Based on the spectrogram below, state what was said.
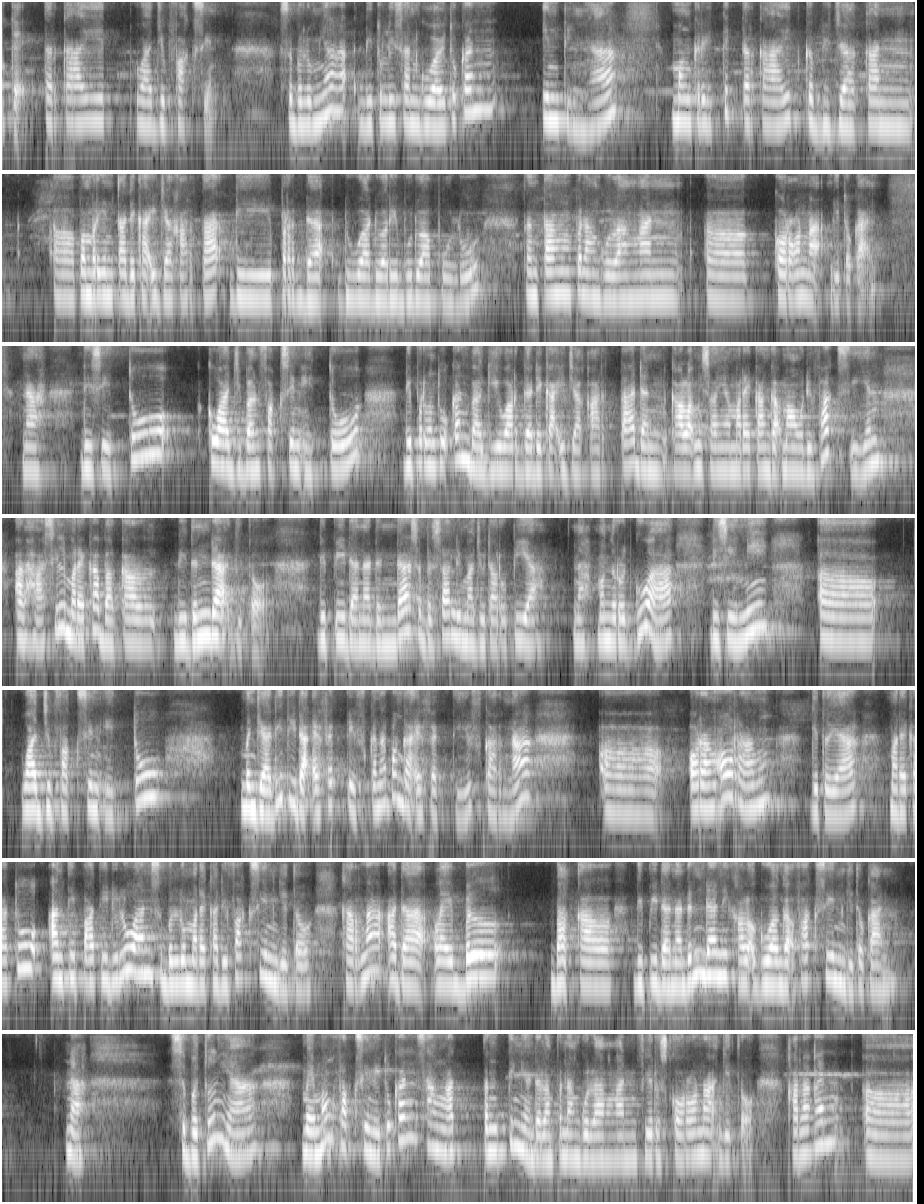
Oke, terkait wajib vaksin. Sebelumnya di tulisan gua itu kan intinya mengkritik terkait kebijakan uh, pemerintah DKI Jakarta di Perda 2 2020 tentang penanggulangan uh, corona gitu kan. Nah, di situ kewajiban vaksin itu diperuntukkan bagi warga DKI Jakarta dan kalau misalnya mereka nggak mau divaksin alhasil mereka bakal didenda gitu. Dipidana denda sebesar 5 juta rupiah. Nah menurut gua di sini uh, wajib vaksin itu menjadi tidak efektif. Kenapa nggak efektif? Karena uh, orang-orang gitu ya mereka tuh antipati duluan sebelum mereka divaksin gitu. Karena ada label bakal dipidana denda nih kalau gua nggak vaksin gitu kan. Nah sebetulnya memang vaksin itu kan sangat penting ya dalam penanggulangan virus corona gitu. Karena kan uh,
